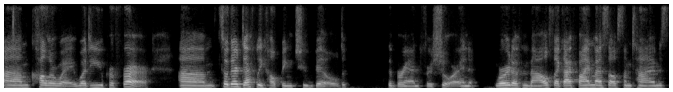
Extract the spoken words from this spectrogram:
um, colorway? What do you prefer? Um, so they're definitely helping to build the brand for sure. And word of mouth, like I find myself sometimes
